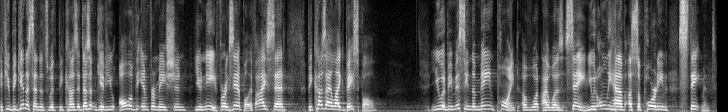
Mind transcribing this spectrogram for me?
If you begin a sentence with because, it doesn't give you all of the information you need. For example, if I said, because I like baseball, you would be missing the main point of what I was saying. You would only have a supporting statement.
